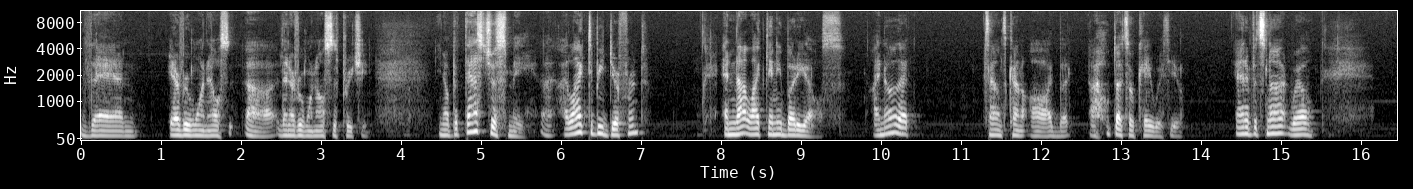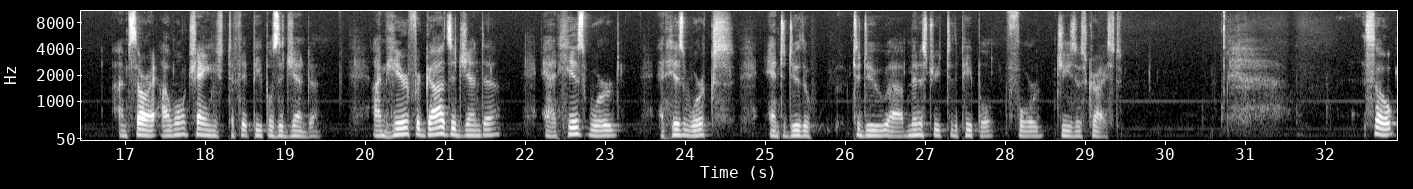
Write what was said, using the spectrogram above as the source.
than everyone else, uh, than everyone else is preaching? You know, but that's just me. I, I like to be different and not like anybody else. I know that sounds kind of odd, but I hope that's okay with you. And if it's not, well, I'm sorry, I won't change to fit people's agenda. I'm here for God's agenda and His word and His works and to do the to do uh, ministry to the people for Jesus Christ. So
